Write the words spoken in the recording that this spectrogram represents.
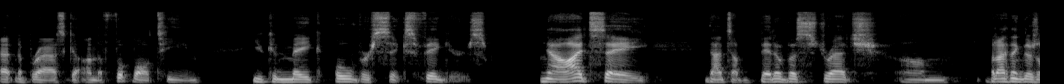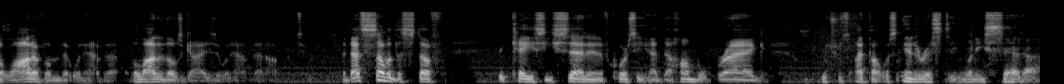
at Nebraska on the football team, you can make over six figures. Now, I'd say that's a bit of a stretch, um, but I think there's a lot of them that would have that. A lot of those guys that would have that opportunity. But that's some of the stuff that Casey said, and of course, he had the humble brag, which was I thought was interesting when he said, uh,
